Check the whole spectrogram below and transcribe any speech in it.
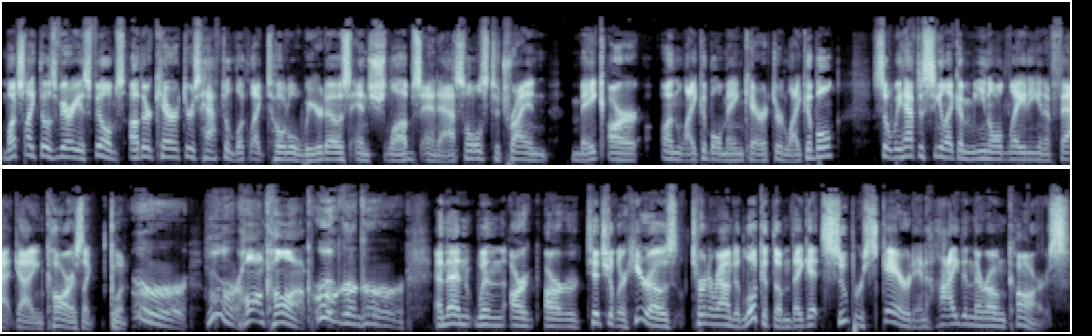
much like those various films, other characters have to look like total weirdos and schlubs and assholes to try and make our unlikable main character likable. So we have to see like a mean old lady and a fat guy in cars, like going "Urgh, urgh, honk honk, urgh, urgh." and then when our our titular heroes turn around and look at them, they get super scared and hide in their own cars.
